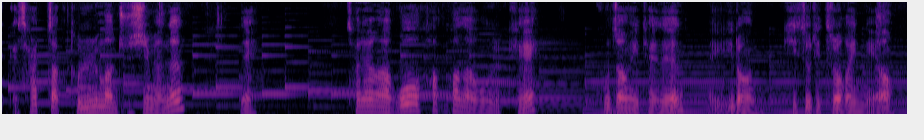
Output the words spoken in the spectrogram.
이렇게 살짝 돌려만 주시면은 네 차량하고 합판하고 이렇게 고정이 되는 네, 이런 기술이 들어가 있네요.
